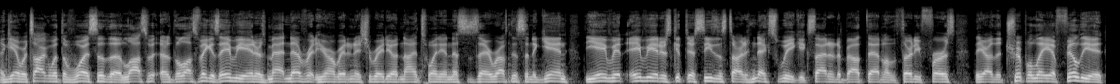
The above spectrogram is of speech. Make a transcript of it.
Again, we're talking with the voice of the Las, the Las Vegas Aviators, Matt Neverett, here on Radio Nation Radio 920 Unnecessary Roughness. And again, the Avi- Aviators get their season started next week. Excited about that on the 31st. They are the AAA affiliate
